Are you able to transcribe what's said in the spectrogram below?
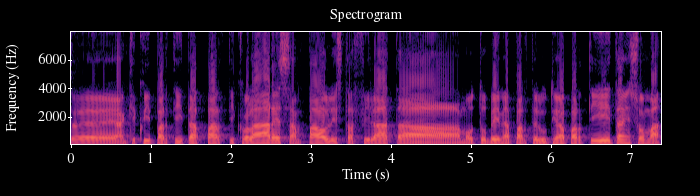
eh, anche qui partita particolare, San Paoli sta affilata molto bene a parte l'ultima partita, insomma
